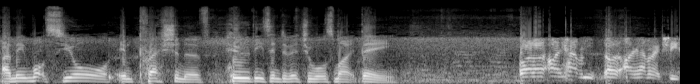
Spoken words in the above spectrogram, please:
I mean, what's your impression of who these individuals might be? Well, I haven't. Uh, I haven't actually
